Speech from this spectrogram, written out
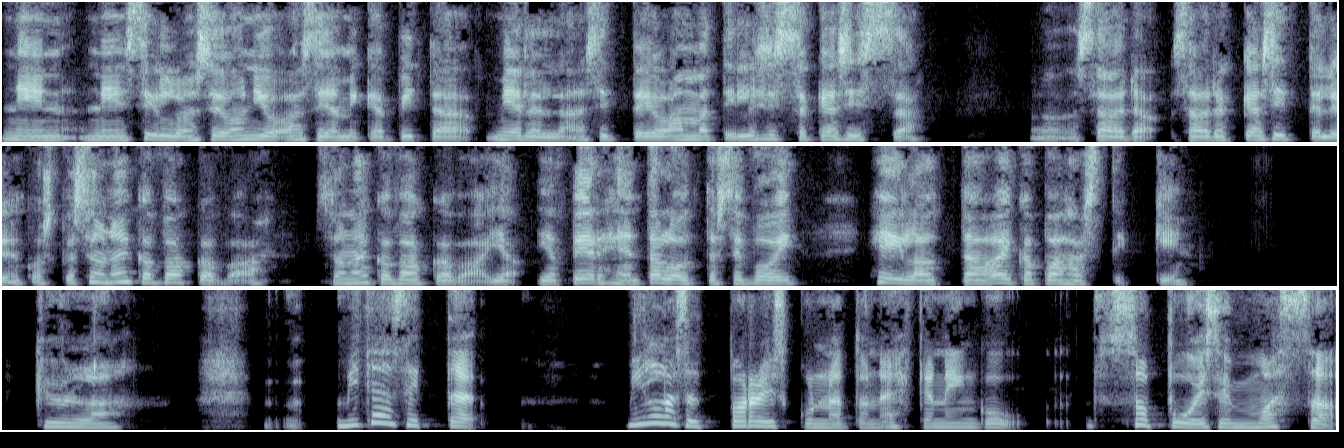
niin, niin silloin se on jo asia, mikä pitää mielellään sitten jo ammatillisissa käsissä saada, saada käsittelyyn, koska se on aika vakavaa. Se on aika vakavaa ja, ja perheen taloutta se voi heilauttaa aika pahastikin. Kyllä. Miten sitten Millaiset pariskunnat on ehkä niin kuin sopuisimmassa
